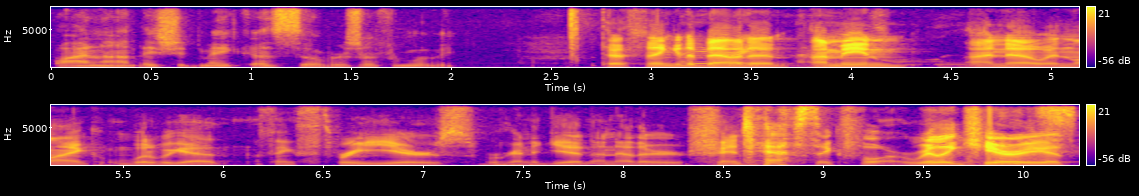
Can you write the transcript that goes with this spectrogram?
why not? They should make a silver surfer movie. They're thinking I about agree. it. I I mean, totally I know in like what do we got? I think three years we're gonna get another Fantastic Four. Really curious.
